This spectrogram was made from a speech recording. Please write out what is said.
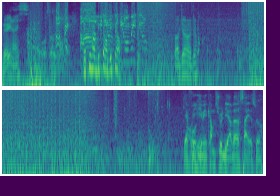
Very nice. That was a Oh, lot. frick! Beating Ah, on, beating on, beating on. beating on, beating on. Roger, Roger. Careful, he may come through the other side as well.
